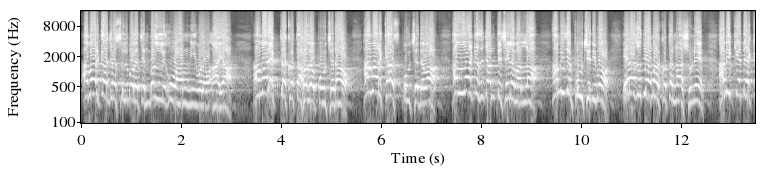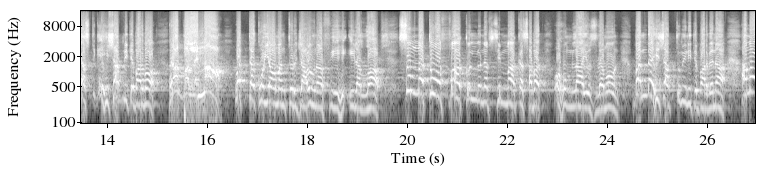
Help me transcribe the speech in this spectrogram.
আমার কাজ রসুল বলেছেন, বল্লিগু আন্নি বলো আয়া। আমার একটা কথা হলো পৌঁছে দাও। আমার কাজ পৌঁছে দেওয়া আল্লাহর কাছে জানতে চাইলাম আল্লাহ আমি যে পৌঁছে দিব এরা যদি আমার কথা না শুনে আমি কেদের কাছ থেকে হিসাব নিতে পারবো রব বললেন না واتقوا يوما ترجعون فيه الى الله ثم توفى كل نفس ما كسبت وهم لا يظلمون বান্দা হিসাব তুমি নিতে পারবে না আমার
